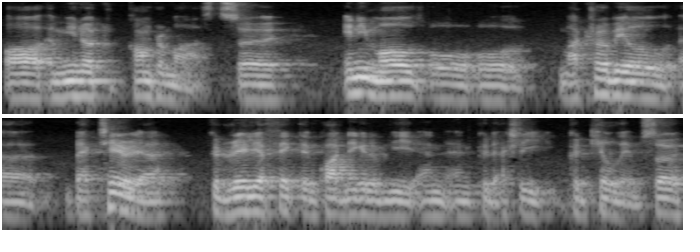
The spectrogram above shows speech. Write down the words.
are immunocompromised. So any mold or, or microbial uh, bacteria could really affect them quite negatively and, and could actually could kill them. So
